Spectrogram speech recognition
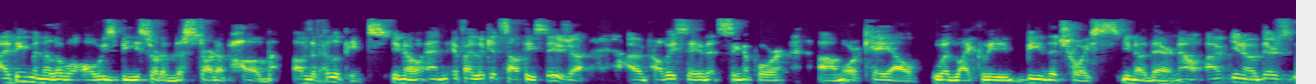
I think Manila will always be sort of the startup hub of the yeah. Philippines, you know, and if I look at Southeast Asia, I would probably say that Singapore um, or KL would likely be the choice, you know, there. Now, I, you know, there's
